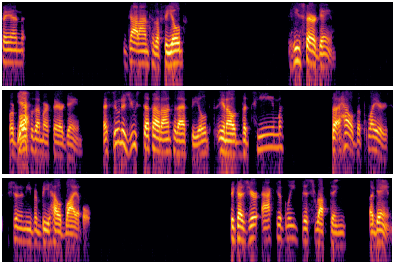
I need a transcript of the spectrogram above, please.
fan got onto the field, he's fair game, or both Yeah. of them are fair game. As soon as you step out onto that field, you know the team, the hell, the players shouldn't even be held liable because you're actively disrupting a game.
